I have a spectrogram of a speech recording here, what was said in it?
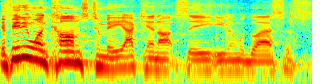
If anyone comes to me, I cannot see even with glasses.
